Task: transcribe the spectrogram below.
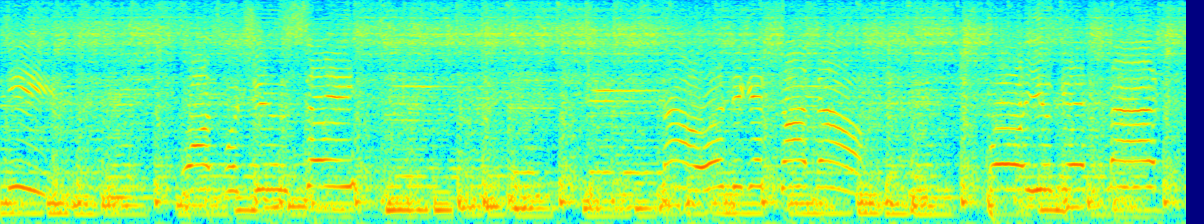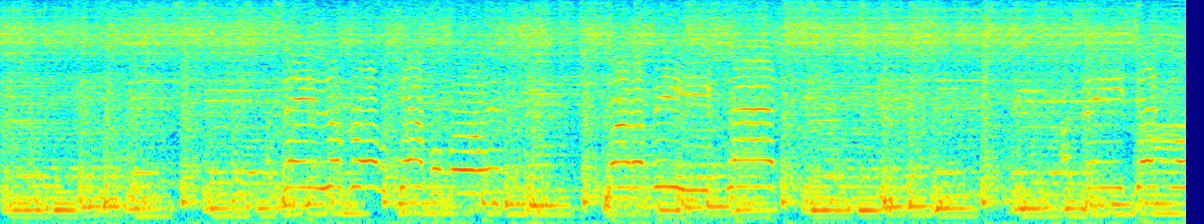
tricky. What you say. Now, if you get caught now, boy, you get mad. I say, look over careful, boy. Gotta be glad. I say, gentlemen.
